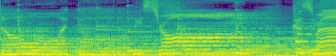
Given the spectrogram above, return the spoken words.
know I gotta be strong. Cause right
